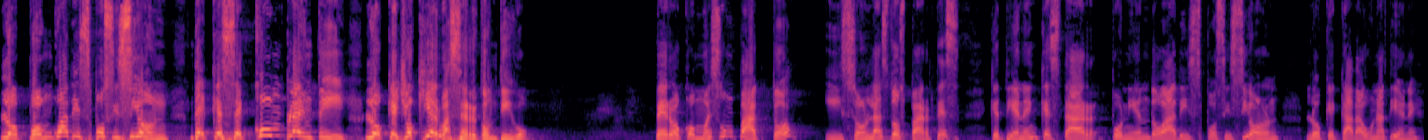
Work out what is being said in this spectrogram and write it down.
lo pongo a disposición de que se cumpla en ti lo que yo quiero hacer contigo. Pero como es un pacto y son las dos partes que tienen que estar poniendo a disposición lo que cada una tiene,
